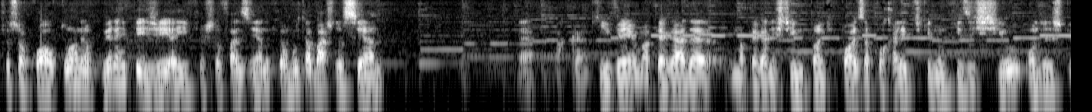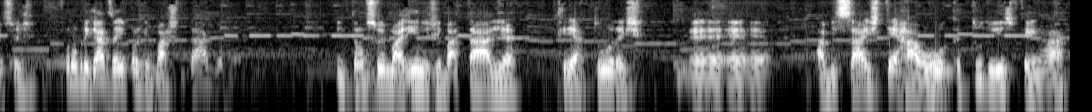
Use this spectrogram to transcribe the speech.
que eu sou coautor, né, o primeiro RPG aí que eu estou fazendo, que é o Muito Abaixo do Oceano Bacana. que vem uma pegada, uma pegada steampunk pós-apocalíptica que nunca existiu, onde as pessoas foram obrigadas a ir para debaixo d'água. né? Então, submarinos de batalha, criaturas é, é, é, abissais, terra oca, tudo isso tem lá.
